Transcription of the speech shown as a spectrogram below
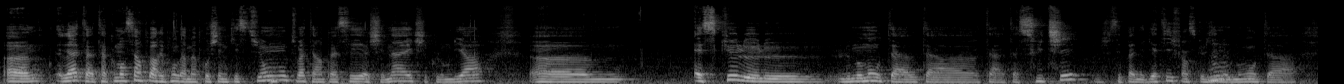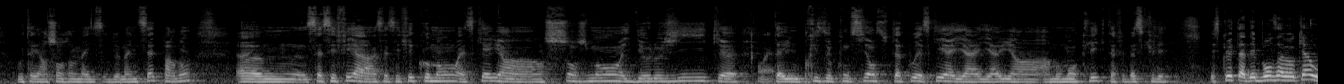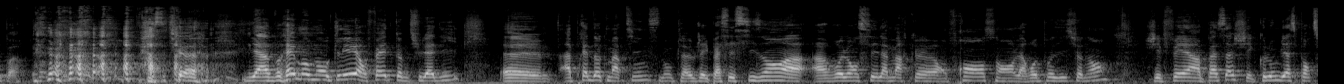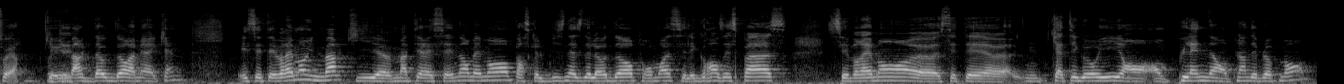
Euh, là, tu as, commencé un peu à répondre à ma prochaine question. Tu vois, tu as un passé chez Nike, chez Columbia. Euh, est-ce que le, le, moment où tu as, as, switché, c'est pas négatif hein, ce que je dis, mm. mais le moment où tu as où tu as eu un changement de mindset, pardon. Euh, ça s'est fait, ça s'est fait comment? Est-ce qu'il y a eu un changement idéologique? Tu as eu une prise de conscience tout à coup? Est-ce qu'il y, a eu un, moment clé qui t'a fait basculer? Est-ce que tu as des bons avocats ou pas? Parce qu'il y a un vrai moment clé, en fait, comme tu l'as dit. Euh, après Doc Martins, donc là j'avais passé six ans à, relancer la marque euh, en France en la repositionnant, j'ai fait un passage chez Columbia Sportswear, qui est une marque d'outdoor américaine. Et c'était vraiment une marque qui euh, m'intéressait énormément parce que le business de l'outdoor, pour moi, c'est les grands espaces. C'est vraiment, euh, c'était une catégorie en, plein, en plein développement.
